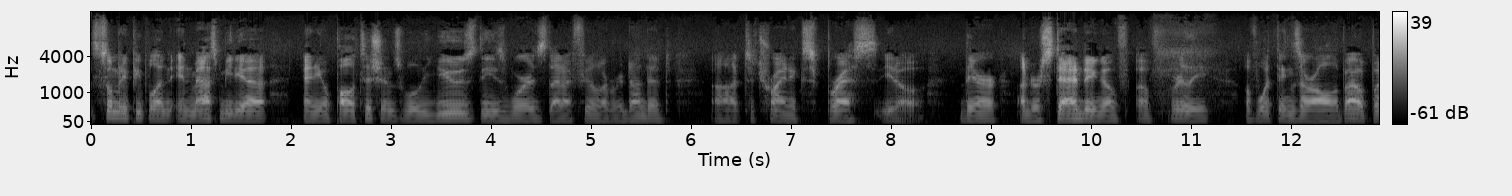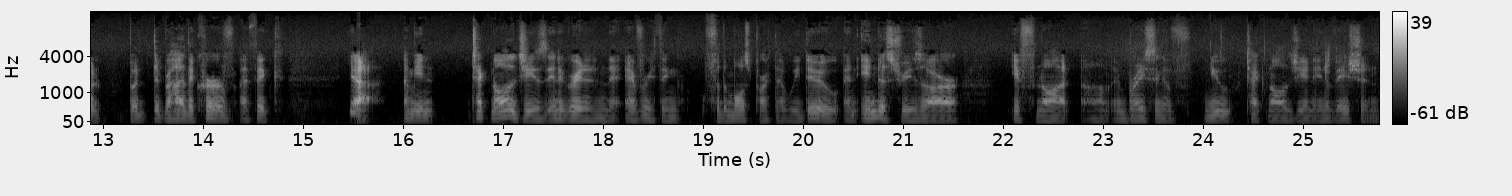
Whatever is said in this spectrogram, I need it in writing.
so many people in, in mass media and you know politicians will use these words that I feel are redundant uh, to try and express you know their understanding of, of really of what things are all about. But but they're behind the curve. I think, yeah. I mean, technology is integrated into everything for the most part that we do, and industries are, if not um, embracing of new technology and innovation,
